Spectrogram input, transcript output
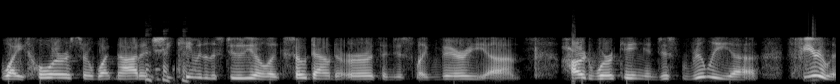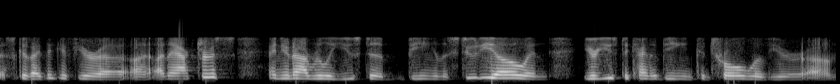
white horse or whatnot. And she came into the studio like so down to earth and just like very. Um, hardworking and just really uh, fearless. Because I think if you're a, a, an actress and you're not really used to being in the studio and you're used to kind of being in control of your um,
